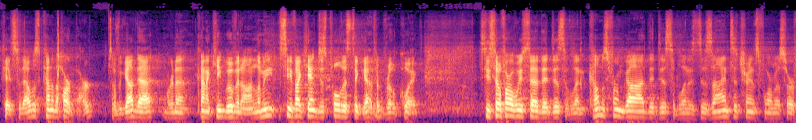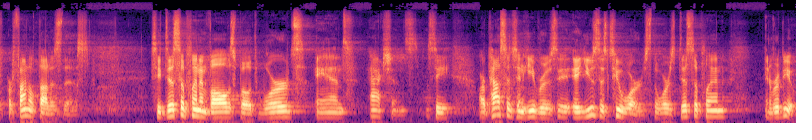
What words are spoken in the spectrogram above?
Okay, so that was kind of the hard part. So if we got that, we're going to kind of keep moving on. Let me see if I can't just pull this together real quick. See, so far we've said that discipline comes from God, that discipline is designed to transform us. Our, our final thought is this. See, discipline involves both words and actions. See, our passage in Hebrews, it, it uses two words the words discipline and rebuke.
